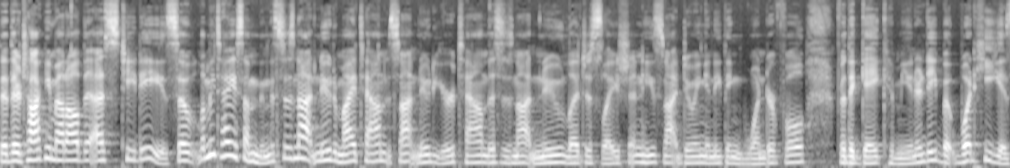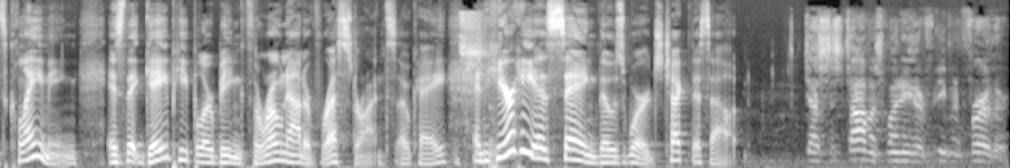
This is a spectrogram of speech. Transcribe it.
that they're talking about all the STDs. So let me tell you something. This is not new to my town. It's not new to your town. This is not new legislation. He's not doing anything wonderful for the gay community. But what he is claiming is that gay people are being thrown out of restaurants, okay? And here he is saying those words. Check this out. Justice Thomas went even further,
